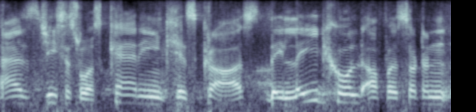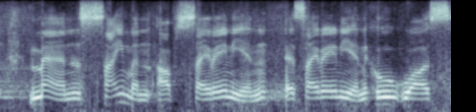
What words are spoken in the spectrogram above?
as Jesus was carrying his cross, they laid hold of a certain man, Simon of Cyrenian, a Cyrenian who was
